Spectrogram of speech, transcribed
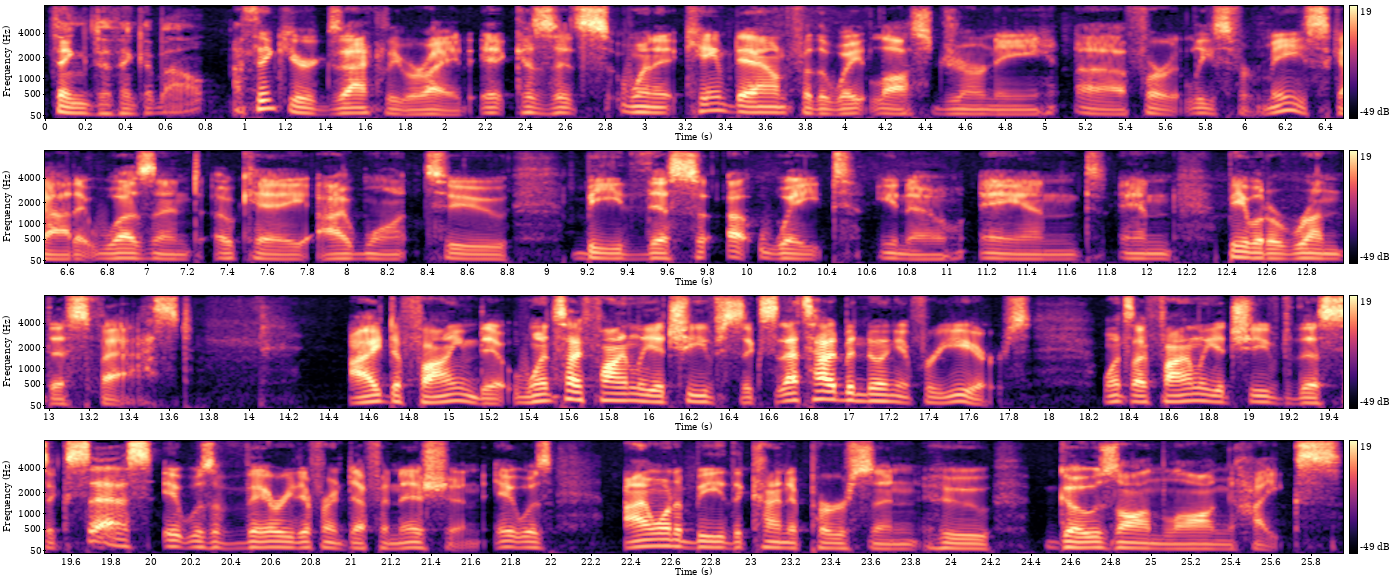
thing to think about. I think you're exactly right. Because it, it's when it came down for the weight loss journey, uh, for at least for me, Scott, it wasn't okay. I want to be this uh, weight, you know, and and be able to run this fast. I defined it once I finally achieved success. That's how I'd been doing it for years. Once I finally achieved this success, it was a very different definition. It was I want to be the kind of person who goes on long hikes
